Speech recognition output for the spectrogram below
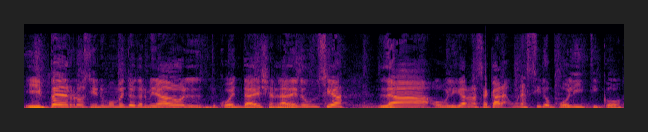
y perros. Y en un momento determinado, cuenta ella en la denuncia, la obligaron a sacar un asilo político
